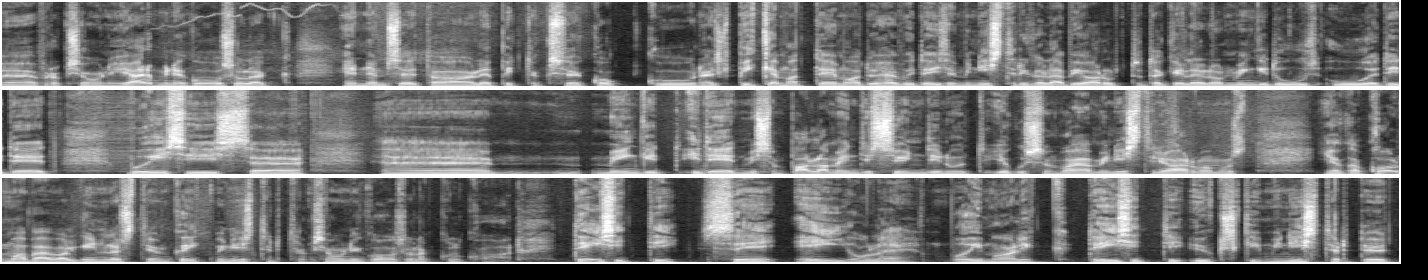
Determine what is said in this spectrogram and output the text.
äh, fraktsiooni järgmine koosolek, ennem seda lepitakse kokku näiteks pikemad teemad ühe või teise ministriga läbi arutada, kellel on mingid uus, uued ideed või siis äh, äh, mingid ideed, mis on parlamendis sündinud ja kus on vaja ministri arvamust. ja ka kolmapäeval kindlasti on kõik ministrid fraktsiooni koosolekul kohal, teisiti see ei ole võimalik, teisiti ükski minister tööd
